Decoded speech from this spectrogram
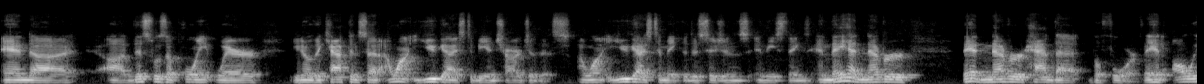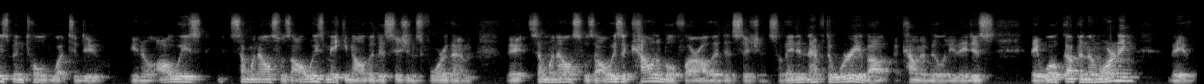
And uh, uh, this was a point where you know the captain said, "I want you guys to be in charge of this. I want you guys to make the decisions in these things." And they had never they had never had that before. They had always been told what to do you know always someone else was always making all the decisions for them they, someone else was always accountable for all the decisions so they didn't have to worry about accountability they just they woke up in the morning they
